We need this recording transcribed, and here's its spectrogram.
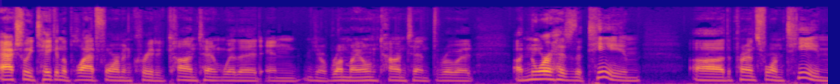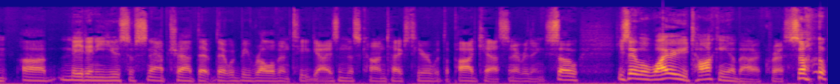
actually taken the platform and created content with it and you know run my own content through it. Uh, nor has the team uh, the Transform team uh, made any use of Snapchat that, that would be relevant to you guys in this context here with the podcast and everything. So you say, well, why are you talking about it, Chris? So,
